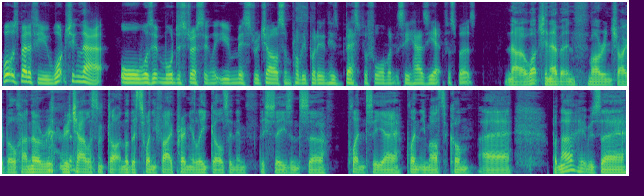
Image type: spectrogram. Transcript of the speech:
what was better for you, watching that, or was it more distressing that you missed Richarlison probably put in his best performance he has yet for Spurs? No, watching Everton more enjoyable. I know Richarlison's got another 25 Premier League goals in him this season, so plenty, uh, plenty more to come. Uh, but no, it was uh,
